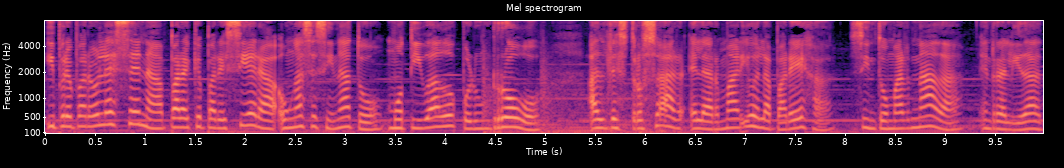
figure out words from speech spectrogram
y preparó la escena para que pareciera un asesinato motivado por un robo al destrozar el armario de la pareja sin tomar nada en realidad.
